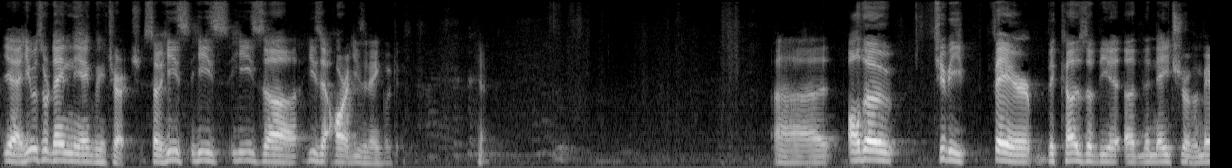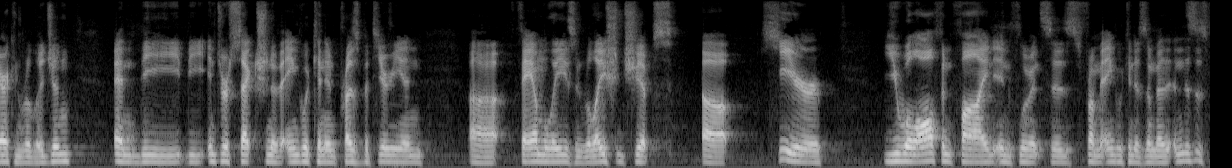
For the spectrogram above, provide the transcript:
yeah he was ordained in the Anglican Church, so he's he's he's uh, he's at heart he's an Anglican. Yeah. Uh, although, to be fair, because of the uh, the nature of American religion and the the intersection of Anglican and Presbyterian uh, families and relationships uh, here, you will often find influences from Anglicanism, and, this is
